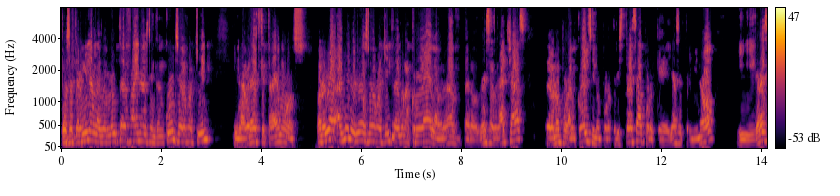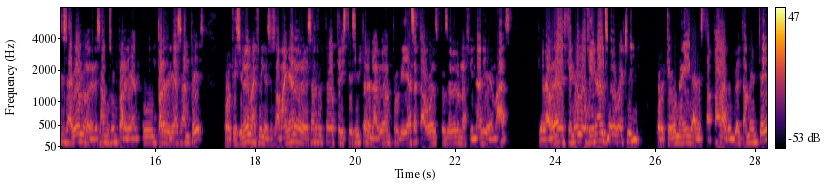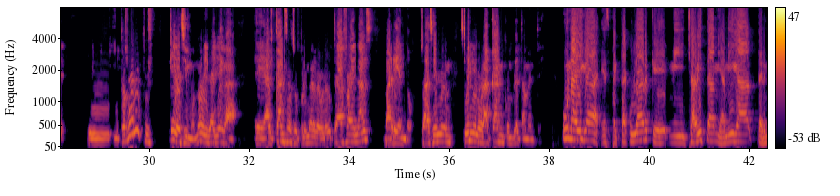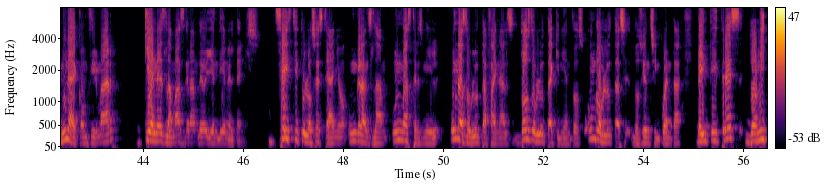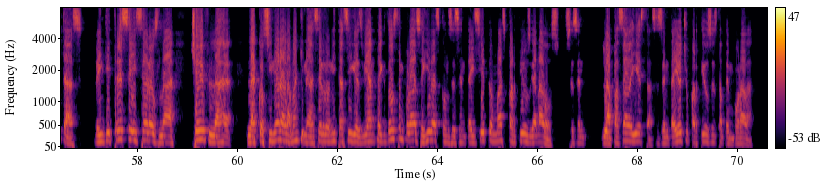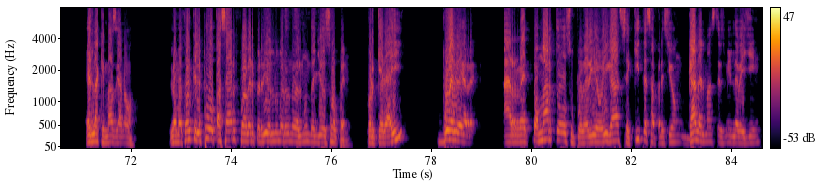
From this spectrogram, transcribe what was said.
Pues se terminan las WTA Finals en Cancún, señor Joaquín, y la verdad es que traemos, bueno, yo, al menos yo, señor Joaquín, traigo una cruda, la verdad, pero de esas gachas, pero no por alcohol, sino por tristeza, porque ya se terminó, y gracias a Dios nos regresamos un par de, un par de días antes, porque si no, imagínense, o sea, mañana regresarse todo tristecito en el avión porque ya se acabó después de ver una final y demás, que la verdad es que no hubo final, señor Joaquín, porque una higa destapada completamente, y, pues bueno, pues, ¿qué decimos, no? Higa llega, eh, alcanza su primer WTA Finals barriendo, o sea, siendo un, siendo un huracán completamente. Una higa espectacular que mi chavita, mi amiga, termina de confirmar quién es la más grande hoy en día en el tenis seis títulos este año, un Grand Slam, un Masters 1000, unas WTA Finals, dos WTA 500, un WTA 250, 23 donitas, 23 6 ceros, la chef, la, la cocinera, la máquina de hacer donitas, sigues Viantec, dos temporadas seguidas con 67 más partidos ganados, la pasada y esta, 68 partidos esta temporada. Es la que más ganó. Lo mejor que le pudo pasar fue haber perdido el número uno del mundo en US Open, porque de ahí vuelve a, retomar todo su poderío, Iga, se quita esa presión, gana el Masters 1000 de Beijing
